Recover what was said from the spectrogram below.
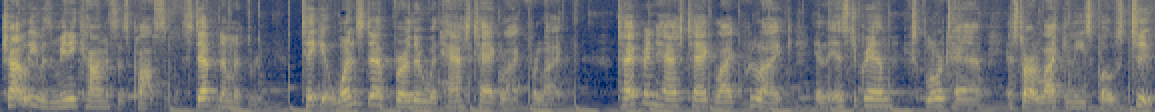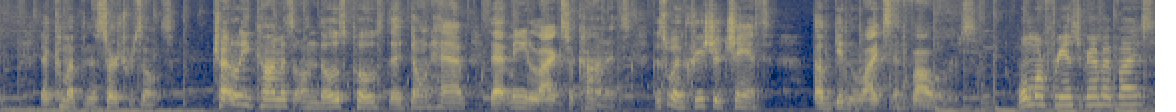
Try to leave as many comments as possible. Step number three take it one step further with hashtag like for like. Type in hashtag like for like in the Instagram Explore tab and start liking these posts too that come up in the search results. Try to leave comments on those posts that don't have that many likes or comments. This will increase your chance of getting likes and followers. One more free Instagram advice?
